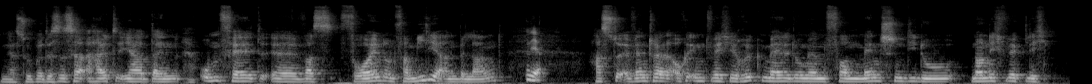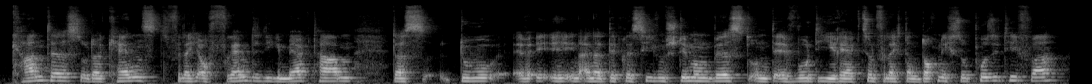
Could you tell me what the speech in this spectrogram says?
Ja, super. Das ist halt ja dein Umfeld, äh, was Freunde und Familie anbelangt. Ja. Hast du eventuell auch irgendwelche Rückmeldungen von Menschen, die du noch nicht wirklich kanntest oder kennst, vielleicht auch Fremde, die gemerkt haben, dass du äh, in einer depressiven Stimmung bist und äh, wo die Reaktion vielleicht dann doch nicht so positiv war?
